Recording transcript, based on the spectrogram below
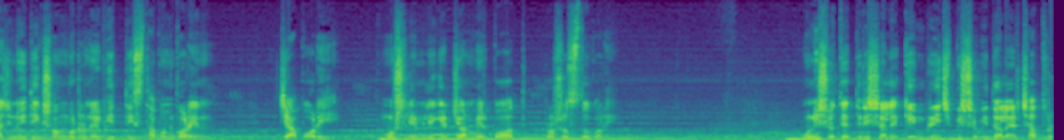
রাজনৈতিক সংগঠনের ভিত্তি স্থাপন করেন, যা পরে মুসলিম লীগের জন্মের পথ প্রশস্ত করে। উনিশশো তেত্রিশ সালে কেমব্রিজ বিশ্ববিদ্যালয়ের ছাত্র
